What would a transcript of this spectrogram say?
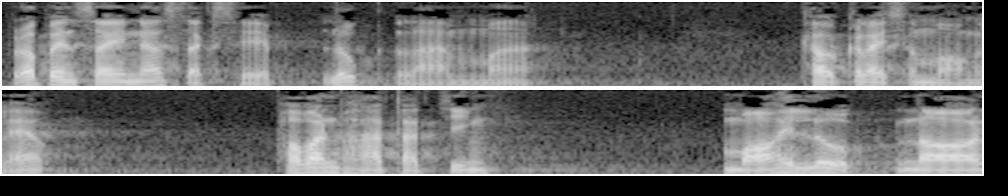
เพราะเป็นไซนัสอักเสบลุกลามมาก เข้าใกล้สมองแล้วพอวันผ่าตัดจริง หมอให้ลูกนอน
